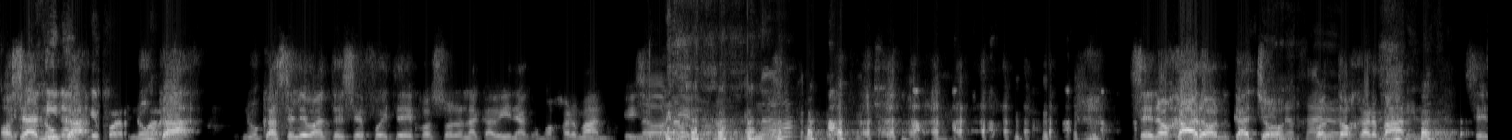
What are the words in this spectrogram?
O sea, nunca, nunca, Nunca se levantó y se fue y te dejó solo en la cabina, como Germán, que hizo no, se enojaron, Cacho, contó Germán. Se,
